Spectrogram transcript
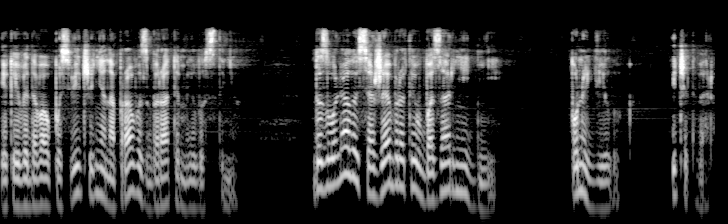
який видавав посвідчення на право збирати милостиню. Дозволялося жебрати в базарні дні, понеділок і четвер.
